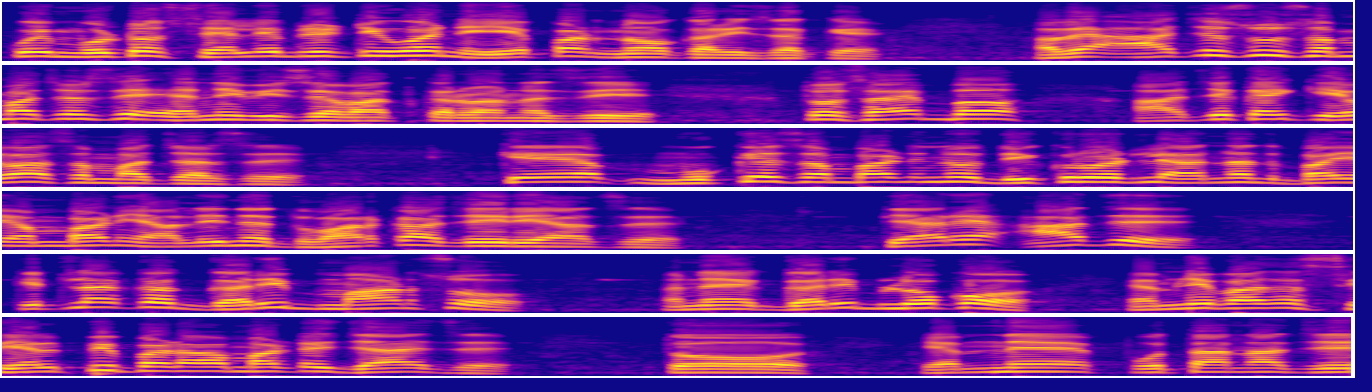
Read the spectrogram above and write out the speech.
કોઈ મોટો સેલિબ્રિટી હોય ને એ પણ ન કરી શકે. હવે આજે શું સમાચાર છે એની વિશે વાત કરવાના છીએ. તો સાહેબ, આજે કંઈક એવા સમાચાર છે કે મુકેશ અંબાણીનો દીકરો એટલે અનંતભાઈ અંબાણી હાલીને દ્વારકા જઈ રહ્યા છે. ત્યારે આજે કેટલાક ગરીબ માણસો અને ગરીબ લોકો એમની પાસે સેલ્ફી પડાવવા માટે જાય છે. તો એમને પોતાના જે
